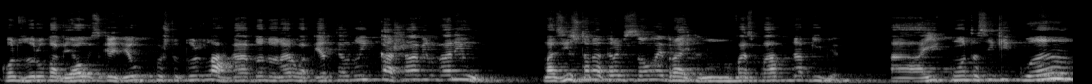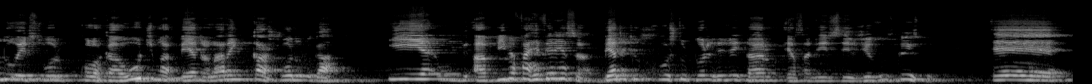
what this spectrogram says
quando Zorobabel escreveu, os construtores largaram, abandonaram a pedra, que ela não encaixava em lugar nenhum. Mas isso está na tradição hebraica, não faz parte da Bíblia. Aí conta-se que quando eles foram colocar a última pedra lá, ela encaixou no lugar. E a Bíblia faz referência à pedra que os construtores rejeitaram, essa vez ser Jesus Cristo. É,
